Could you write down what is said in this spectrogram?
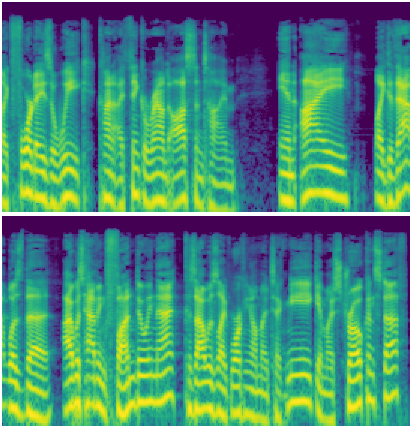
like four days a week, kind of I think around Austin time, and I like that was the I was having fun doing that because I was like working on my technique and my stroke and stuff.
